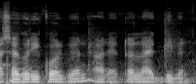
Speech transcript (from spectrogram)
আশা করি করবেন। আর একটা লাইক দিবেন।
